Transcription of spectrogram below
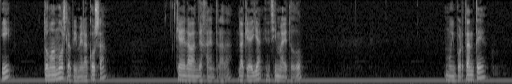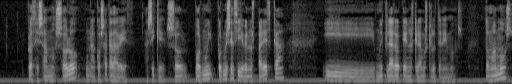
y tomamos la primera cosa que hay en la bandeja de entrada, la que haya encima de todo muy importante, procesamos solo una cosa cada vez. Así que por, muy, por muy sencillo que nos parezca y muy claro que nos creamos que lo tenemos, tomamos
